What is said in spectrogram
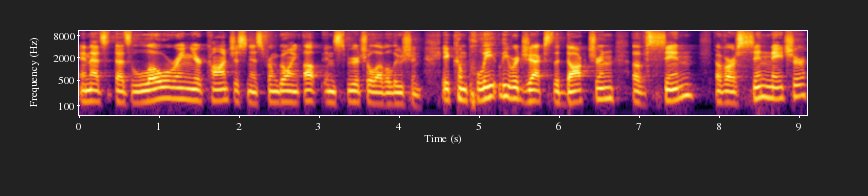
and that's that's lowering your consciousness from going up in spiritual evolution. It completely rejects the doctrine of sin, of our sin nature,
